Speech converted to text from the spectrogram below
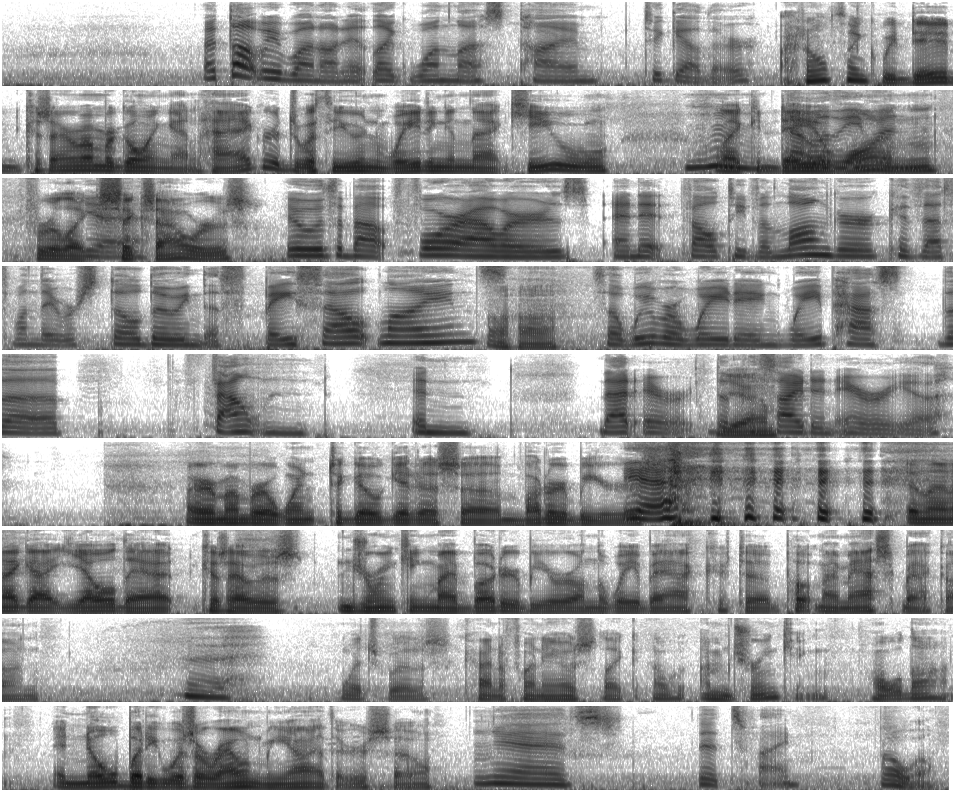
I thought we went on it like one last time together. I don't think we did because I remember going on Hagrid's with you and waiting in that queue like day one even- for like yeah. six hours. It was about four hours, and it felt even longer because that's when they were still doing the space out lines. Uh huh. So we were waiting way past the fountain in that area, the Yeah. Poseidon area. I remember I went to go get us uh, Butterbeers. Yeah. And then I got yelled at because I was drinking my Butterbeer on the way back to put my mask back on, which was kind of funny. I was like, oh, I'm drinking. Hold on. And nobody was around me either, so. yeah, it's it's fine. Oh well.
